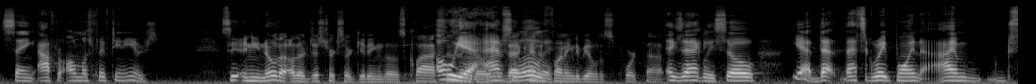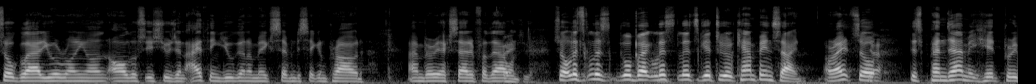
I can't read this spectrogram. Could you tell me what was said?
saying after almost 15 years. See, and you know that other districts are getting those classes. Oh, and yeah, tho- That kind absolutely. of funding to be able to support that. Exactly. So yeah, that that's a great point. I'm so glad you are running on all those issues, and I think you're gonna make 72nd proud. I'm very excited for that Thank one. you. So let's let's go back. Let's let's get to your campaign side. All right. So Yeah. this pandemic hit pretty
